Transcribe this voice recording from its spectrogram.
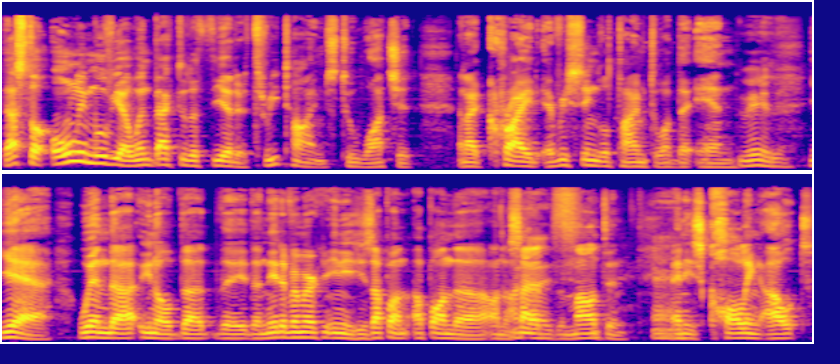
That's the only movie I went back to the theater three times to watch it, and I cried every single time toward the end. Really? Yeah, when the you know the the, the Native American Indian, he's up on up on the on the side of the- mountain, and he's calling out,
